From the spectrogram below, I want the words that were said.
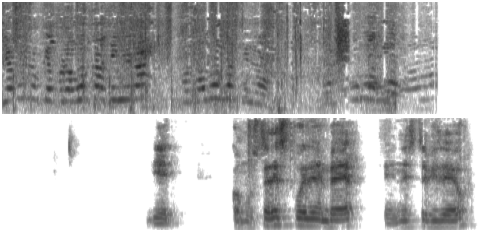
Ya ve lo que provoca, señora. Por favor. Bien, como ustedes pueden ver en este video,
